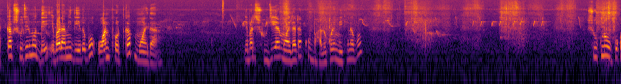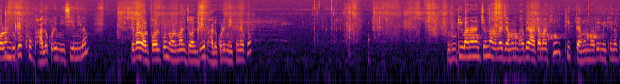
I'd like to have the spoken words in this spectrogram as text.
এক কাপ সুজির মধ্যে এবার আমি দিয়ে দেবো ওয়ান ফোর্থ কাপ ময়দা। এবার সুজি আর ময়দাটা খুব ভালো করে মেখে নেব। শুকনো উপকরণ দুটো খুব ভালো করে মিশিয়ে নিলাম। এবার অল্প অল্প নর্মাল জল দিয়ে ভালো করে মেখে নেব। রুটি বানানোর জন্য আমরা যেমনভাবে আটা মাখি, ঠিক তেমনভাবে মেখে নেব।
